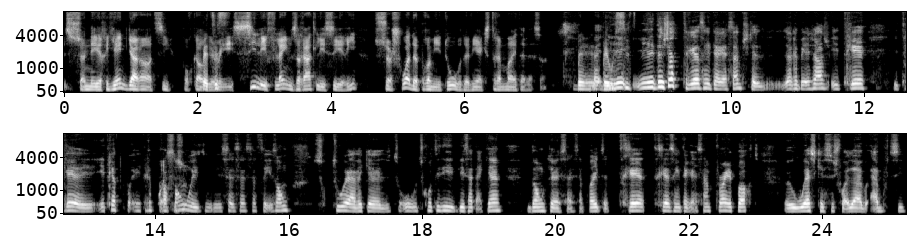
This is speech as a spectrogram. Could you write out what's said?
Ce n'est rien de garanti pour ben, Calgary. Et si les Flames ratent les séries, ce choix de premier tour devient extrêmement intéressant. Ben, ben, il, est, il, est, déjà très intéressant puisque le repêchage est très, est très, est très, est très profond cette, saison, surtout avec euh, du, côté des, attaquants. Donc, euh, ça, ça, pourrait être très, très intéressant, peu importe euh, où est-ce que ce choix-là aboutit.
